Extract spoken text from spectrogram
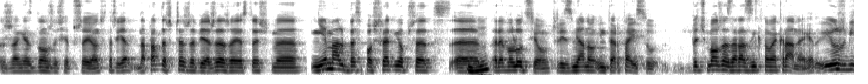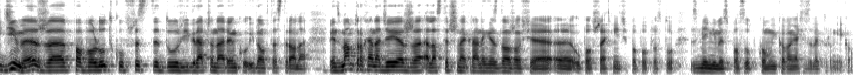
że nie zdąży się przyjąć. Znaczy, ja naprawdę szczerze wierzę, że jesteśmy niemal bezpośrednio przed e, mhm. rewolucją, czyli zmianą interfejsu być może zaraz znikną ekrany. Już widzimy, że powolutku wszyscy duzi gracze na rynku idą w tę stronę. Więc mam trochę nadzieję, że elastyczne ekrany nie zdążą się e, upowszechnić, bo po prostu zmienimy sposób komunikowania się z elektroniką.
